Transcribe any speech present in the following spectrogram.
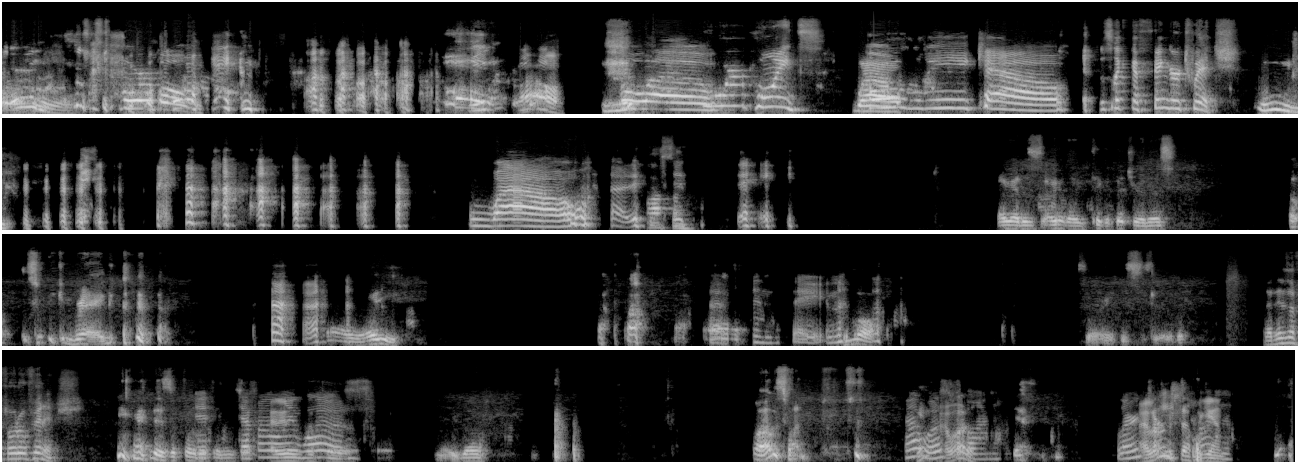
four points. Wow. Whoa. Four points. Wow. Holy cow. It's like a finger twitch. Mm. wow. That is Awesome. insane. I got to I gotta take a picture of this. Oh, so we can brag. Alrighty. That's insane. Cool. Sorry, this is a little bit. That is a photo finish. it is a photo It finish. definitely the was. There we go. Well, that was fun. That Yeah, was was. fun. Yeah. Learned I learned eat stuff again. fun.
